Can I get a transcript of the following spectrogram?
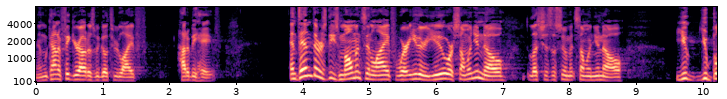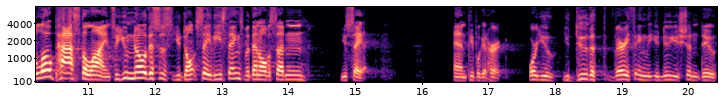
And we kind of figure out as we go through life how to behave. And then there's these moments in life where either you or someone you know, let's just assume it's someone you know, you, you blow past the line. So you know this is, you don't say these things, but then all of a sudden you say it and people get hurt. Or you, you do the very thing that you knew you shouldn't do,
